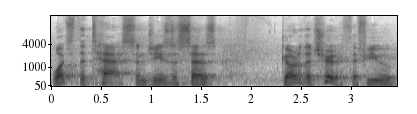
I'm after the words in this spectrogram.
What's the test? And Jesus says, go to the truth. If you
